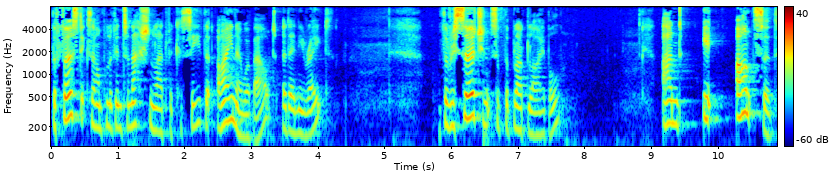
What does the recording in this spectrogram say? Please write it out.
the first example of international advocacy that I know about, at any rate, the resurgence of the blood libel, and it answered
